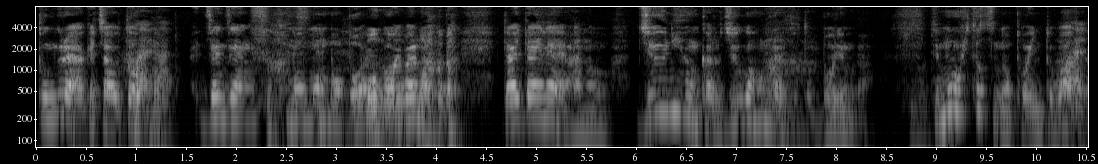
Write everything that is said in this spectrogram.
分ぐらい開けちゃうと、はいはい。もう全然そうですもうねもうもうボイボイボイなので大体ねあの12分から15分ぐらいだとボリュームがえでもう一つのポイントは、はい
